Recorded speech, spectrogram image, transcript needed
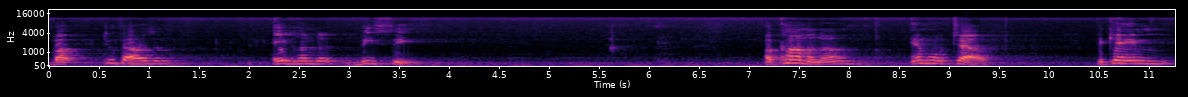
about 2800 BC. A commoner, Imhotep, became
